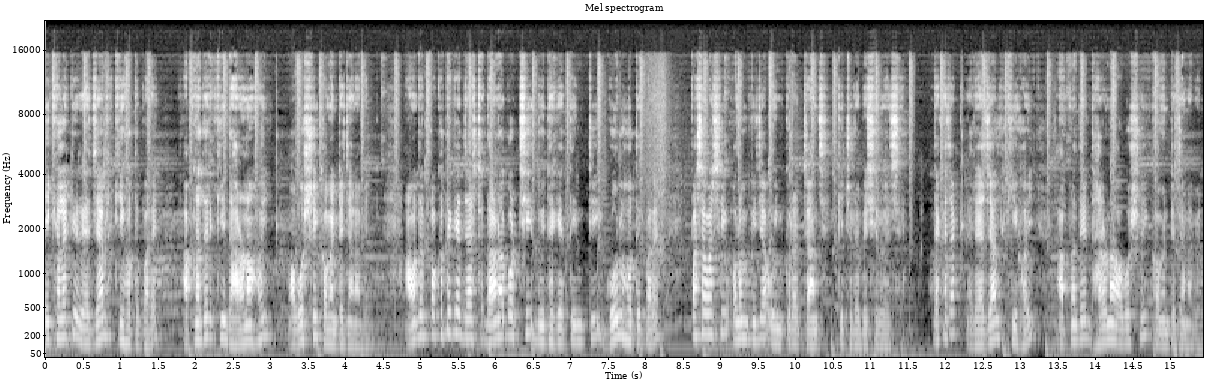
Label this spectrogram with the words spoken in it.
এই খেলাটির রেজাল্ট কী হতে পারে? আপনাদের কি ধারণা হয়? অবশ্যই কমেন্টে জানাবেন। আমাদের পক্ষ থেকে জাস্ট ধারণা করছি দুই থেকে তিনটি গোল হতে পারে। পাশাপাশি অলিম্পিজা উইন করার চান্স কিছুটা বেশি রয়েছে। দেখা যাক রেজাল্ট কি হয়। আপনাদের ধারণা অবশ্যই কমেন্টে জানাবেন।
